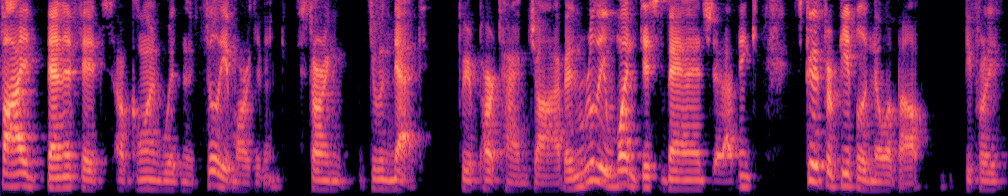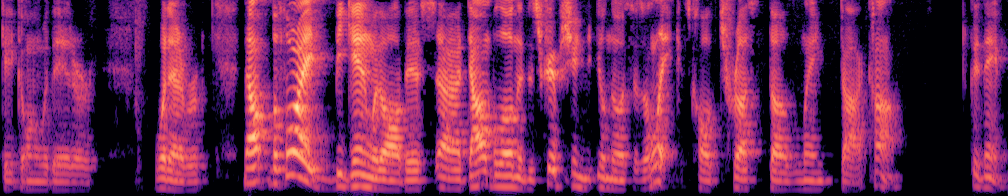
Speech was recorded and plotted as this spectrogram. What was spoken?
five benefits of going with an affiliate marketing, starting doing that for your part-time job. And really one disadvantage that I think it's good for people to know about before they get going with it or whatever. Now, before I begin with all this, uh, down below in the description, you'll notice there's a link. It's called trustthelink.com. Good name.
